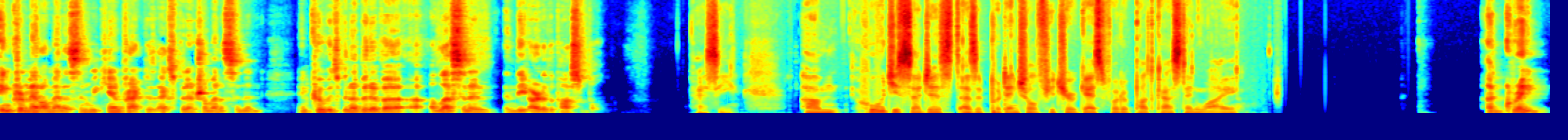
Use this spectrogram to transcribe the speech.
incremental medicine. We can practice exponential medicine and and COVID's been a bit of a, a lesson in, in the art of the possible. I see. Um, who would you suggest as a potential future guest for the podcast and why? A great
